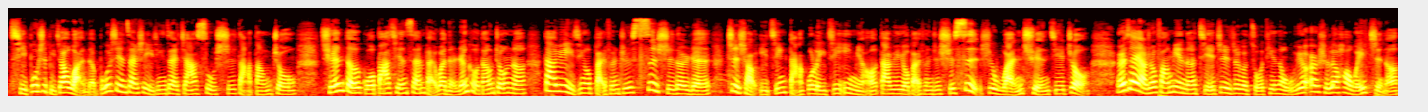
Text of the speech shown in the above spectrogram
起步是比较晚的，不过现在是已经在加速施打当中。全德国八千三百万的人口当中呢，大约已经有百分之四十的人至少已经打过了一剂疫苗，大约有百分之十四是完全接种。而在亚洲方面呢，截至这个昨天呢，五月二十十六号为止呢，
